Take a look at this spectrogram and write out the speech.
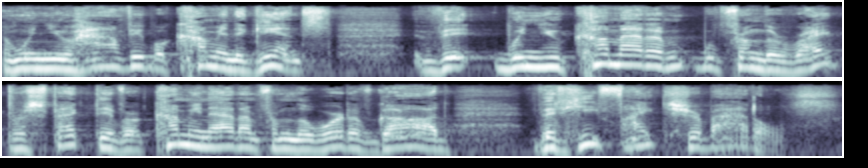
and when you have people coming against, that when you come at them from the right perspective or coming at them from the Word of God, that He fights your battles.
